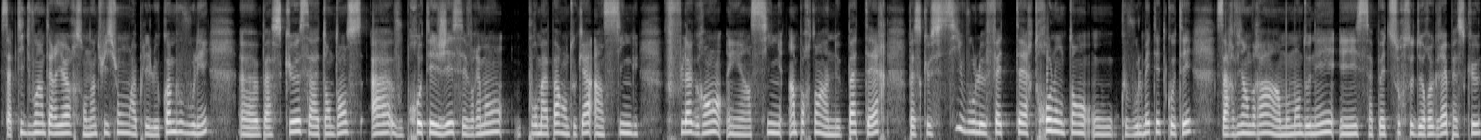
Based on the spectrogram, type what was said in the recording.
sa petite voix intérieure, son intuition, appelez-le comme vous voulez, euh, parce que ça a tendance à vous protéger. C'est vraiment pour ma part en tout cas, un signe flagrant et un signe important à ne pas taire, parce que si vous le faites taire trop longtemps ou que vous le mettez de côté, ça reviendra à un moment donné et ça peut être source de regret parce que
